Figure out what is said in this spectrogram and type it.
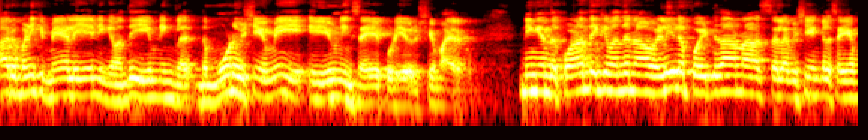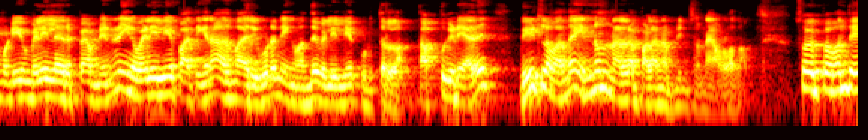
ஆறு மணிக்கு மேலேயே நீங்கள் வந்து ஈவினிங்கில் இந்த மூணு விஷயமே e-, ஈவினிங் செய்யக்கூடிய ஒரு விஷயமா இருக்கும். நீங்கள் இந்த குழந்தைக்கு வந்து நான் வெளியில் போயிட்டு தான் நான் சில விஷயங்கள் செய்ய முடியும் வெளியில் இருப்பேன் அப்படின்னா நீங்கள் வெளியிலேயே பார்த்தீங்கன்னா அது மாதிரி கூட நீங்கள் வந்து வெளியிலேயே கொடுத்துடலாம். தப்பு கிடையாது. வீட்டில் வந்தால் இன்னும் நல்ல பலன் அப்படின்னு சொன்னேன் அவ்வளோதான் ஸோ இப்போ வந்து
